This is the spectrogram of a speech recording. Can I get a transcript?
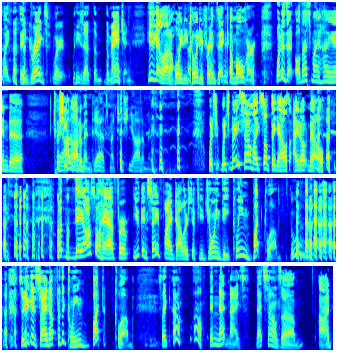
like in Greg's where he's at the the mansion, he's got a lot of hoity toity friends that come over. What is that? Oh, that's my high end. uh Tushy ottoman. Yeah, it's my Tushy ottoman. which which may sound like something else. I don't know. but they also have for you can save five dollars if you join the Clean Butt Club. Ooh, So you can sign up for the Clean Butt Club. It's like, oh, well, isn't that nice? That sounds um, odd.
